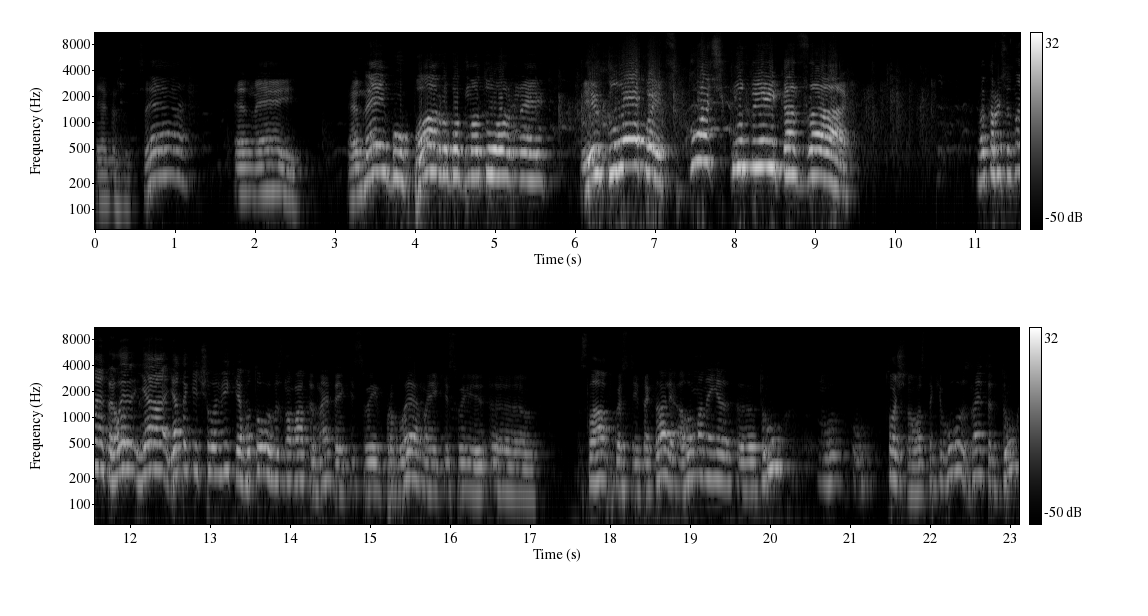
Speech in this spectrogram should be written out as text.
Я кажу, це Еней. Еней був парубок моторний. І хлопець, хоч куди казак. Ну, коротше, знаєте, але я, я такий чоловік, я готовий визнавати, знаєте, якісь свої проблеми, якісь свої е, слабкості і так далі. Але у мене є е, друг, ну точно у вас таке було, знаєте, друг,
